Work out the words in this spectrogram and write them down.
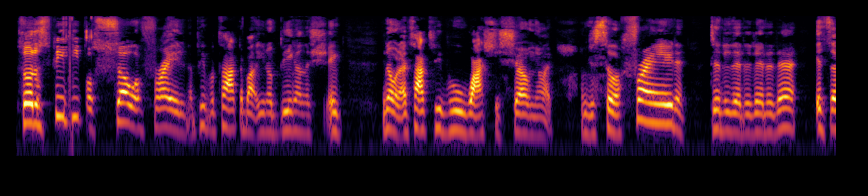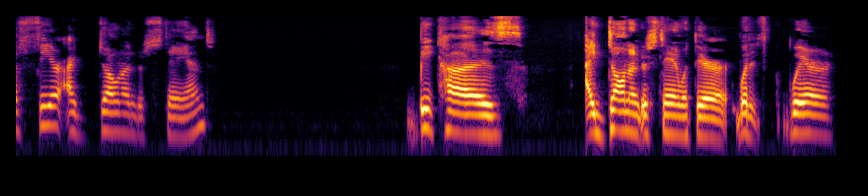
So to see people so afraid, and people talk about you know being on the show, you know when I talk to people who watch the show, and they're like, "I'm just so afraid," and da da da da da da da. It's a fear I don't understand because I don't understand what they're what it's where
